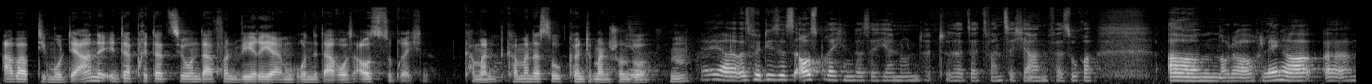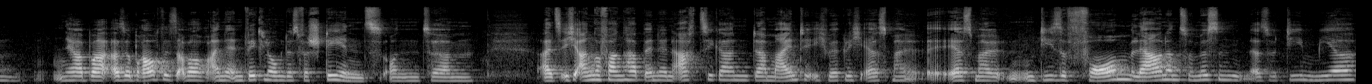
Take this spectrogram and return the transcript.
Aber die moderne Interpretation davon wäre ja im Grunde daraus auszubrechen. Kann man, kann man das so? Könnte man schon ja. so? Hm? Ja, ja, also für dieses Ausbrechen, das ich ja nun seit, seit 20 Jahren versuche, ähm, oder auch länger. Ähm, ja, also braucht es aber auch eine Entwicklung des Verstehens. Und ähm, als ich angefangen habe in den 80ern, da meinte ich wirklich erstmal erstmal diese Form lernen zu müssen, also die mir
